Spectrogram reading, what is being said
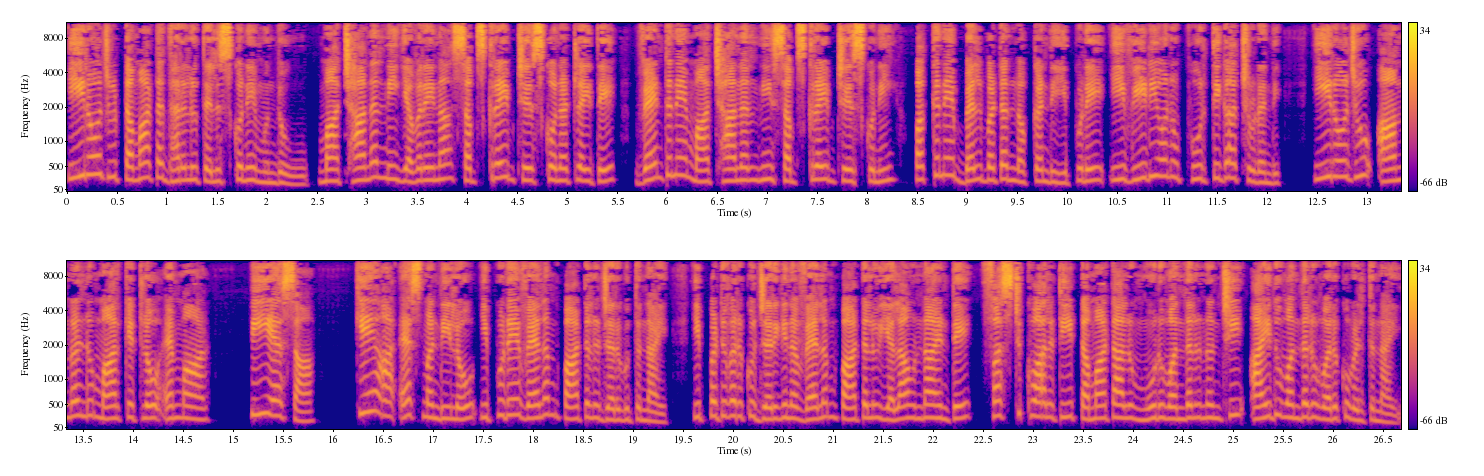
ఈ రోజు టమాటా ధరలు తెలుసుకునే ముందు మా ఛానల్ని ఎవరైనా సబ్స్క్రైబ్ చేసుకోనట్లయితే వెంటనే మా ఛానల్ని సబ్స్క్రైబ్ చేసుకుని పక్కనే బెల్ బటన్ నొక్కండి. ఇప్పుడే ఈ వీడియోను పూర్తిగా చూడండి. ఈ రోజు ఆంగళ్ళు మార్కెట్లో ఎంఆర్ పిఎస్ఆ కేఆర్ఎస్ మండీలో ఇప్పుడే వేలం పాటలు జరుగుతున్నాయి. ఇప్పటివరకు జరిగిన వేలం పాటలు ఎలా ఉన్నాయంటే ఫస్ట్ క్వాలిటీ టమాటాలు మూడు వందలు నుంచి ఐదు వందలు వరకు వెళ్తున్నాయి.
